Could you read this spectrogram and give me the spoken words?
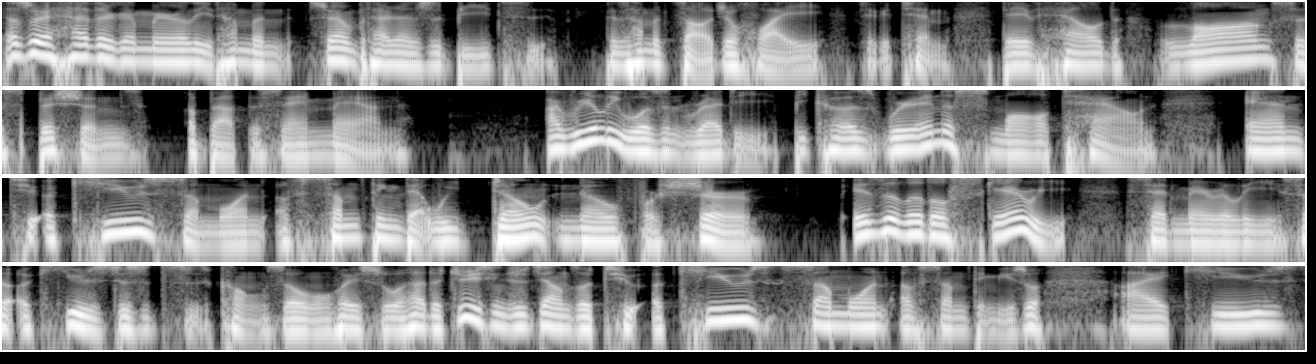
那所以 Heather 跟 Mary Lee 他们虽然不太认识彼此，可是他们早就怀疑这个 Tim。They've held long suspicions about the same man. I really wasn't ready because we're in a small town, and to accuse someone of something that we don't know for sure is a little scary, said Mary Lee. So accuse 就是指控，所以我们会说它的句型就是这样做：to accuse someone of something。比如说，I accuse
